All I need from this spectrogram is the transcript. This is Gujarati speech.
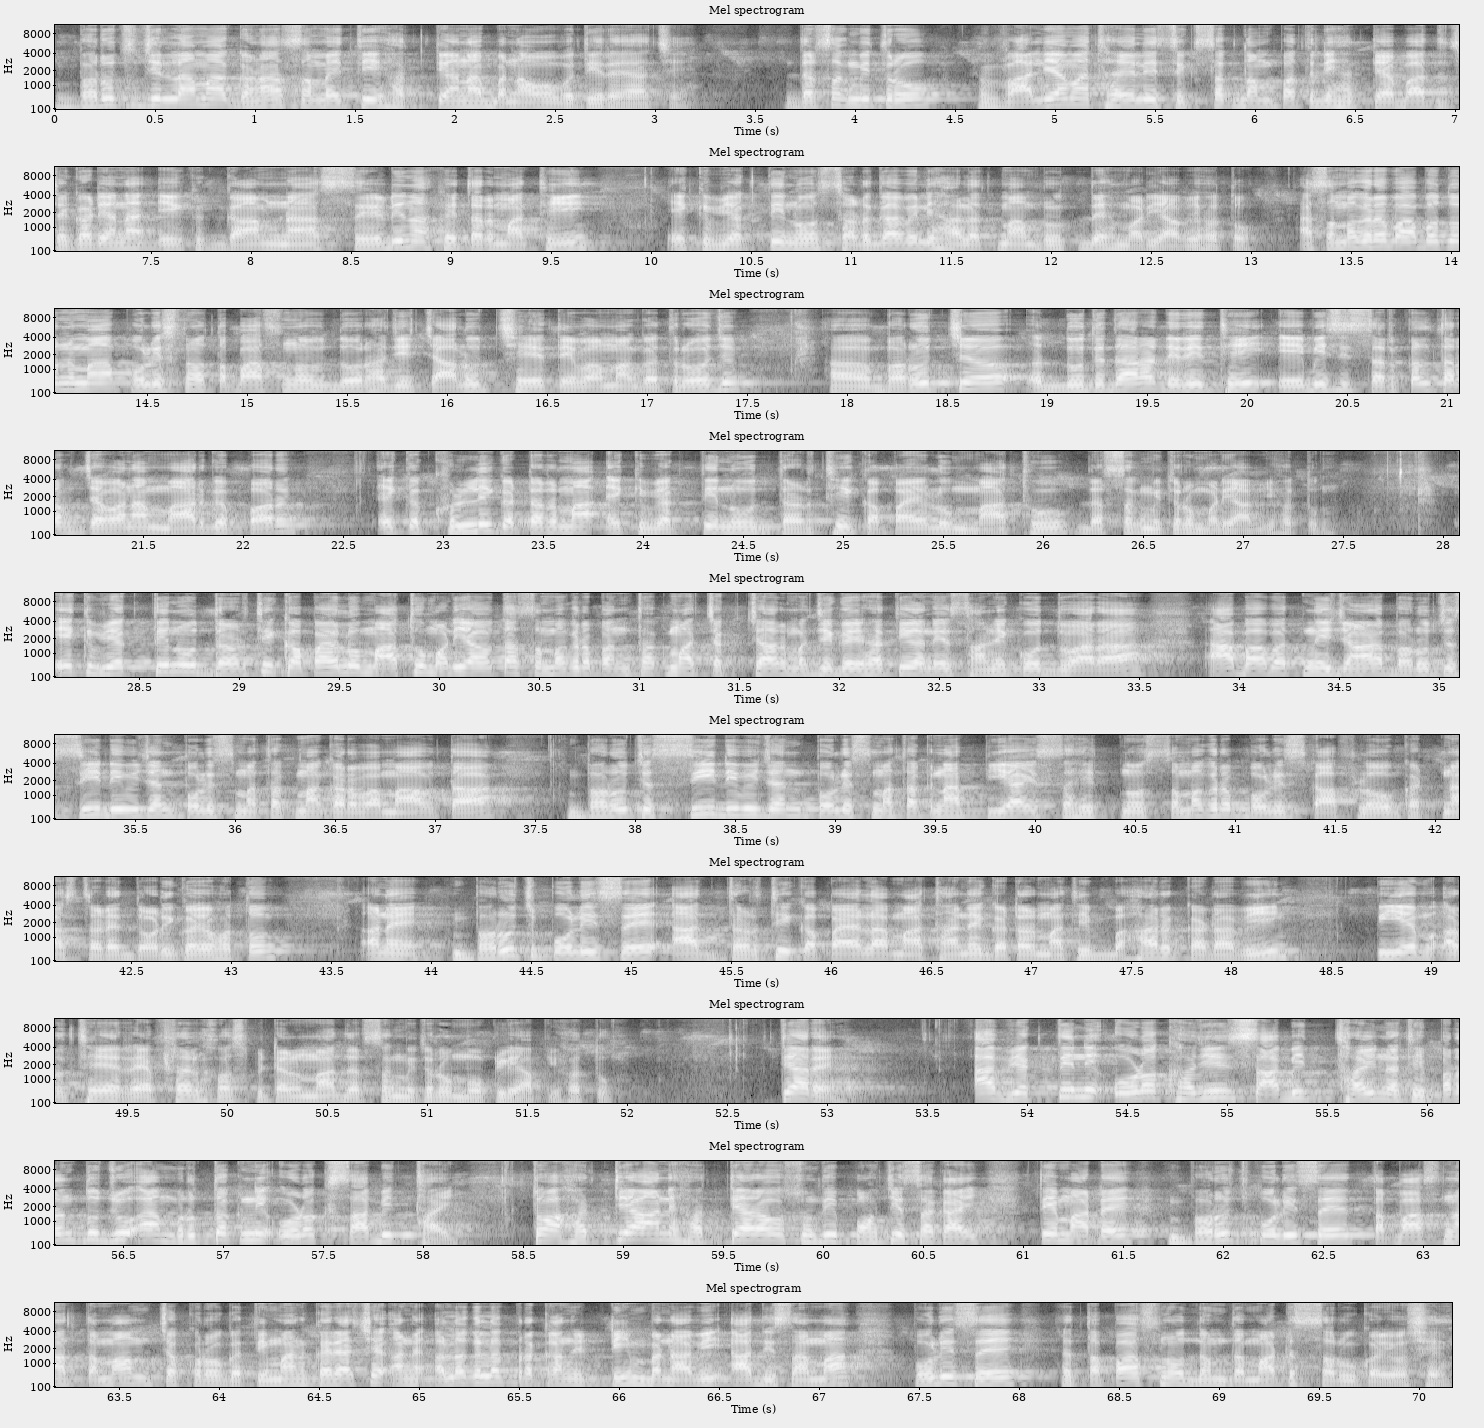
ભરૂચ જિલ્લામાં ઘણા સમયથી હત્યાના બનાવો વધી રહ્યા છે. દર્શક મિત્રો, વાલિયામાં થયેલી શિક્ષક દંપતીની હત્યા બાદ ઝઘડિયાના એક ગામના શેરડીના ખેતરમાંથી એક વ્યક્તિનો સળગાવેલી હાલતમાં મૃતદેહ મળી આવ્યો હતો. આ સમગ્ર બાબતોમાં પોલીસનો તપાસનો દોર હજી ચાલુ જ છે તેવામાં ગતરોજ ભરૂચ દૂધધારા ડેરીથી એબીસી સર્કલ તરફ જવાના માર્ગ પર એક ખુલ્લી ગટરમાં એક વ્યક્તિનું ધરથી કપાયેલું માથું દર્શક મિત્રો મળી આવ્યું હતું. એક વ્યક્તિનું ધરથી કપાયેલું માથું મળી આવતા સમગ્ર પંથકમાં ચકચાર મચી ગઈ હતી અને સ્થાનિકો દ્વારા આ બાબતની જાણ ભરૂચ સી ડિવિઝન પોલીસ મથકમાં કરવામાં આવતા ભરૂચ સી ડિવિઝન પોલીસ મથકના પીઆઈ સહિતનો સમગ્ર પોલીસ કાફલો ઘટના સ્થળે દોડી ગયો હતો અને ભરૂચ પોલીસે આ ધરથી કપાયેલા માથાને ગટરમાંથી બહાર કઢાવી પીએમ અર્થે રેફરલ હોસ્પિટલમાં દર્શક મિત્રો મોકલી આપ્યું હતું. ત્યારે આ વ્યક્તિની ઓળખ હજી સાબિત થઈ નથી, પરંતુ જો આ મૃતકની ઓળખ સાબિત થાય, તો આ હત્યા અને હત્યારાઓ સુધી પહોંચી શકાય તે માટે ભરૂચ પોલીસે તપાસના તમામ ચક્રો ગતિમાન કર્યા છે અને અલગ અલગ પ્રકારની ટીમ બનાવી આ દિશામાં પોલીસે તપાસનો ધમધમાટ શરૂ કર્યો છે.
